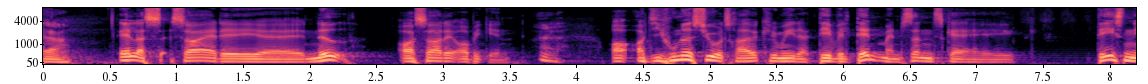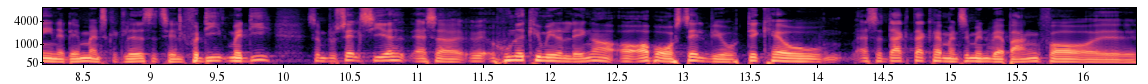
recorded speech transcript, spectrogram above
Ja. Ellers så er det øh, ned, og så er det op igen. Ja. Og, og de 137 km, det er vel den, man sådan skal... Det er sådan en af dem, man skal glæde sig til. Fordi med de, som du selv siger, altså øh, 100 km længere og op over Stelvio, det kan jo, altså der, der kan man simpelthen være bange for øh,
